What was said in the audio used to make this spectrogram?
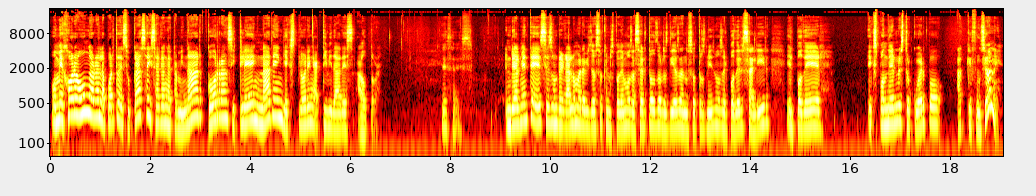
O mejor aún, abran la puerta de su casa y salgan a caminar, corran, cicleen, naden y exploren actividades outdoor. Esa es. Realmente ese es un regalo maravilloso que nos podemos hacer todos los días a nosotros mismos, el poder salir, el poder exponer nuestro cuerpo a que funcione.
